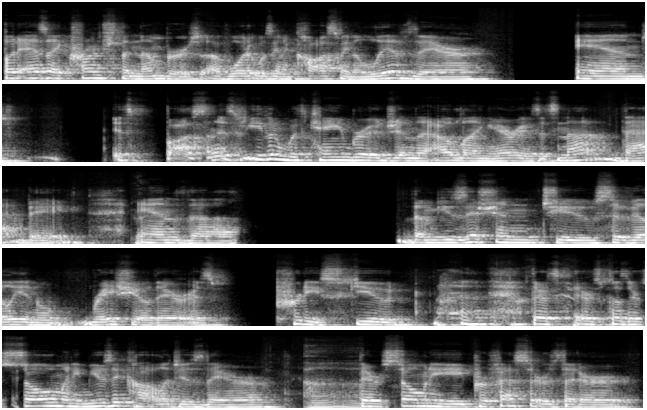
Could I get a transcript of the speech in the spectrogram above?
But as I crunched the numbers of what it was going to cost me to live there, and it's Boston is even with Cambridge and the outlying areas, it's not that big, right. and the the musician to civilian ratio there is pretty skewed. there's there's because there's so many music colleges there. Ah. Oh. There's so many professors that are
